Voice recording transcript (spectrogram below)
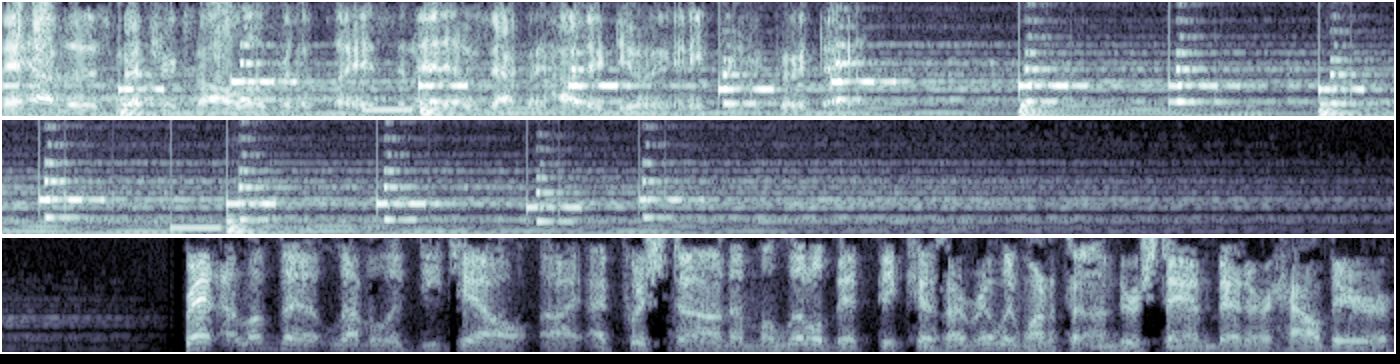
they have those metrics all over the place, and they know exactly how they're doing any particular day. Detail. I pushed on them a little bit because I really wanted to understand better how they're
